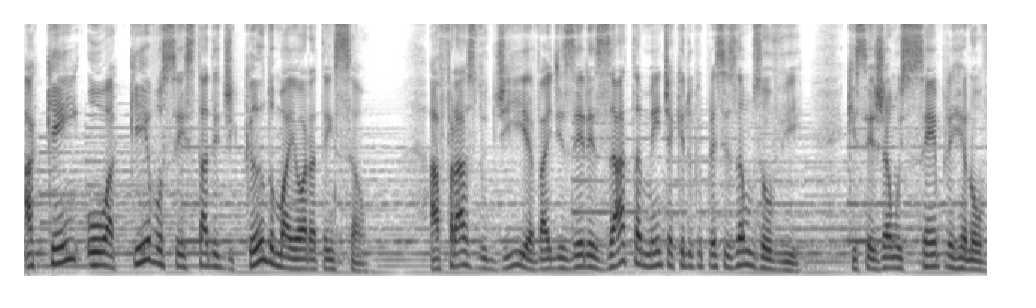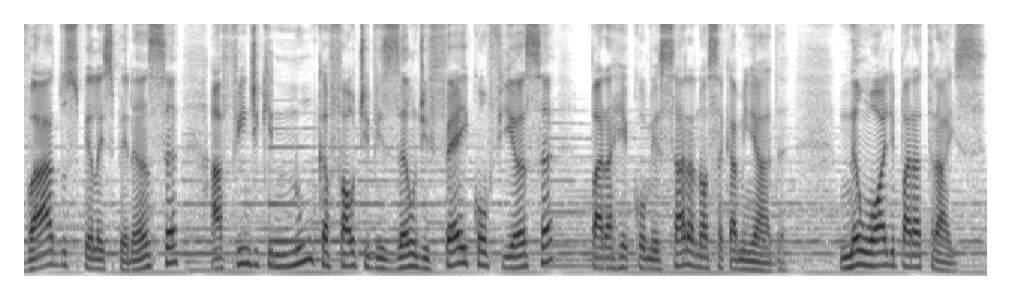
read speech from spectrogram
a quem ou a que você está dedicando maior atenção. A frase do dia vai dizer exatamente aquilo que precisamos ouvir: que sejamos sempre renovados pela esperança, a fim de que nunca falte visão de fé e confiança para recomeçar a nossa caminhada. Não olhe para trás.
